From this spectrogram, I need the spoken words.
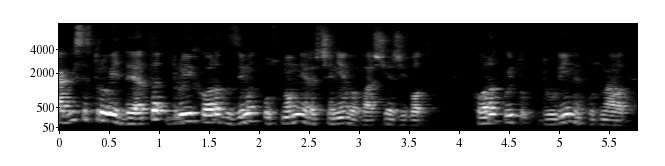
Как ви се струва идеята други хора да взимат основни решения във вашия живот? Хора, които дори не познавате.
